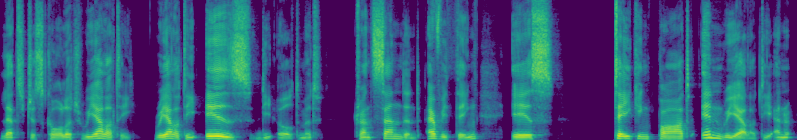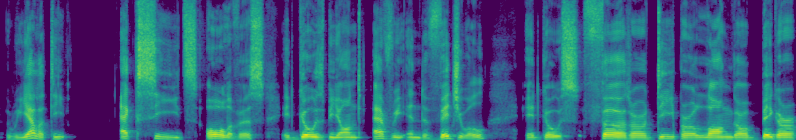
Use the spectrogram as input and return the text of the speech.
let's just call it reality. Reality is the ultimate transcendent. Everything is taking part in reality and reality exceeds all of us. It goes beyond every individual. It goes further, deeper, longer, bigger,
